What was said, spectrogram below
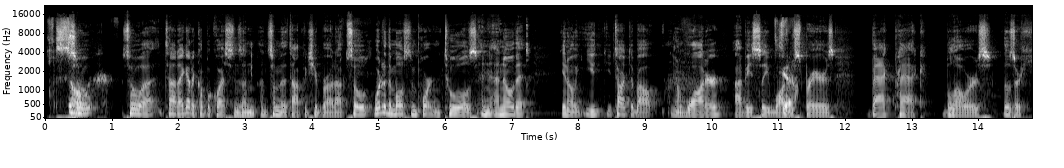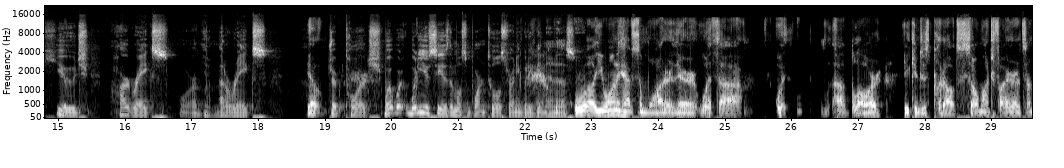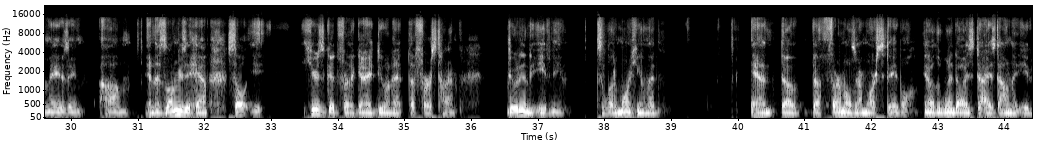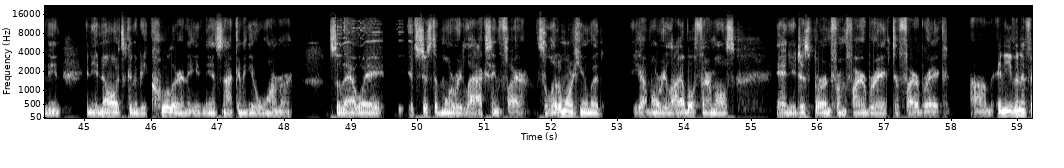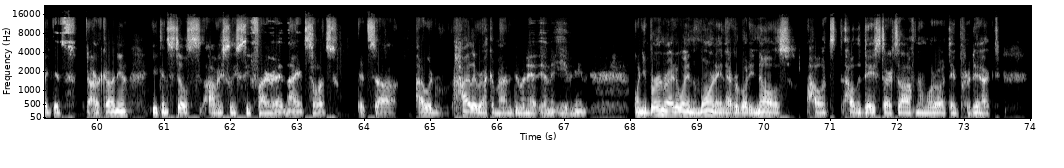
So, so, so uh, Todd, I got a couple questions on, on some of the topics you brought up. So, what are the most important tools? And I know that, you know, you, you talked about, you know, water, obviously, water yeah. sprayers, backpack blowers. Those are huge. Hard rakes or, you know, metal rakes. Yep. Drip torch. What, what, what do you see as the most important tools for anybody getting into this? Well, you want to have some water there with uh, with uh, blower, you can just put out so much fire. It's amazing. Um, and as long as you have, so here's good for the guy doing it the first time. Do it in the evening. It's a little more humid, and the the thermals are more stable. You know, the wind always dies down in the evening, and you know it's going to be cooler in the evening. It's not going to get warmer, so that way it's just a more relaxing fire. It's a little more humid. You got more reliable thermals and you just burn from fire break to fire break. Um, and even if it gets dark on you, you can still obviously see fire at night. So it's it's uh, I would highly recommend doing it in the evening. When you burn right away in the morning, everybody knows how it's how the day starts off and what what they predict.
